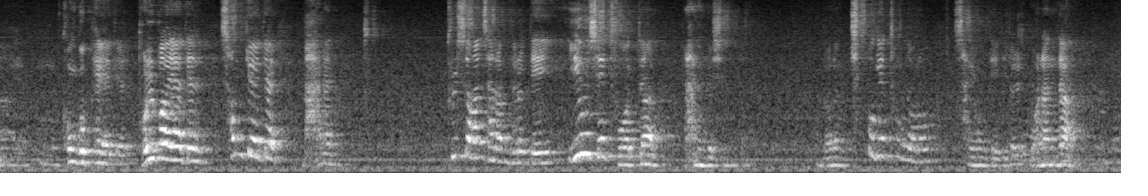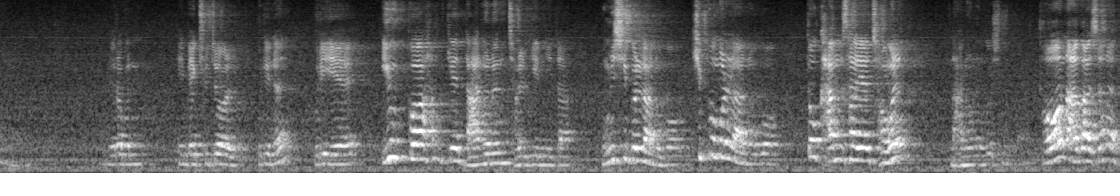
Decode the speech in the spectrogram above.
어, 음, 공급해야 될, 돌봐야 될, 섬겨야 될 많은 불쌍한 사람들을 내 이웃에 두었다라는 것입니다. 너는 축복의 통로로 사용되기를 원한다. 여러분, 이 맥주절 우리는 우리의 이웃과 함께 나누는 절기입니다. 음식을 나누고 기쁨을 나누고 또 감사의 정을 나누는 것입니다. 더 나아가서는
